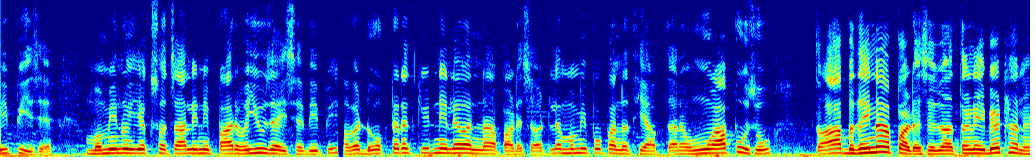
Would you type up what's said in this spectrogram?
બીપી છે. મમ્મીનું એકસો ચાલીની પાર વયું જાય છે બીપી હવે ડૉક્ટર જ કિડની લેવા ના પાડે છે, એટલે મમ્મી પપ્પા નથી આપતા. અને હું આપું છું, તો આ બધાય ના પાડે છે. જો આ ત્રણેય બેઠા ને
